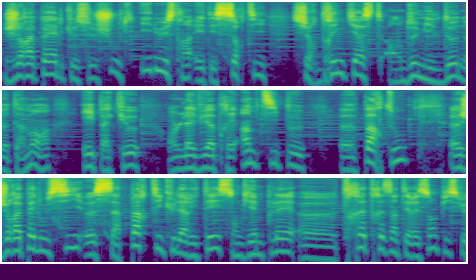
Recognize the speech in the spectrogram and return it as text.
Je rappelle que ce shoot illustre hein, était sorti sur Dreamcast en 2002 notamment, hein, et pas que, on l'a vu après un petit peu euh, partout. Euh, je rappelle aussi euh, sa particularité, son gameplay très très intéressant puisque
